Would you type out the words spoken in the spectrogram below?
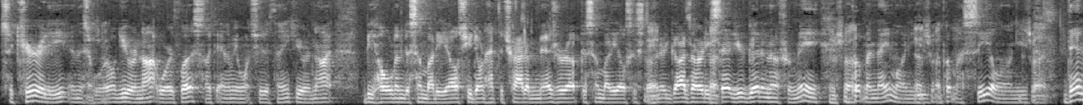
security in this That's world. Right. You are not worthless, like the enemy wants you to think. You are not beholden to somebody else. You don't have to try to measure up to somebody else's standard. Right. God's already right. said, You're good enough for me. Right. Put my name on you. I put my seal on you. Then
